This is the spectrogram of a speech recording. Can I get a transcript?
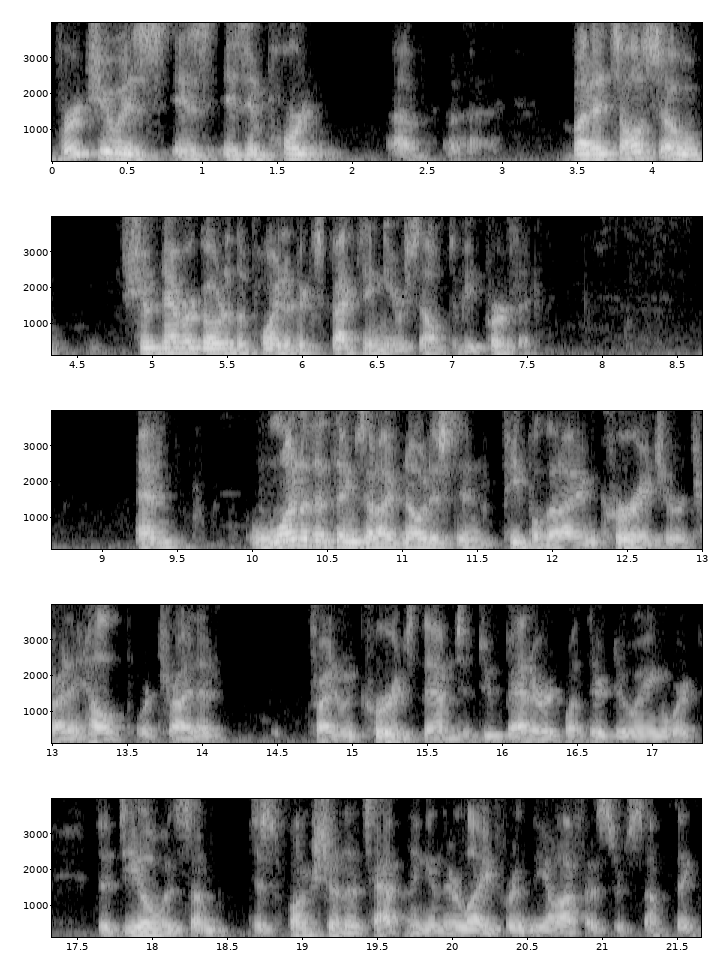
virtue is, is, is important, uh, but it's also should never go to the point of expecting yourself to be perfect. And one of the things that I've noticed in people that I encourage or try to help or try to try to encourage them to do better at what they're doing or to deal with some dysfunction that's happening in their life or in the office or something.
